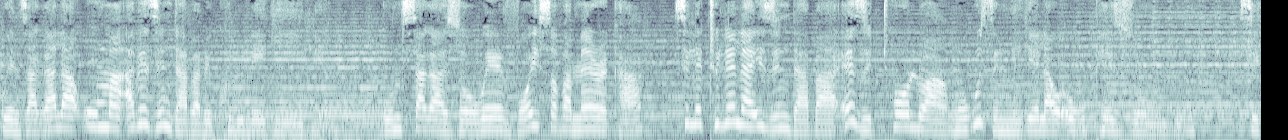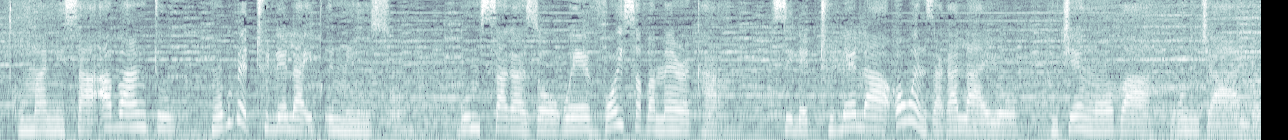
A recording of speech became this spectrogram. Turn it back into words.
kwenzakala uma abezindaba bekhululekile. Kumsakazo we-voice of america silethulela izindaba ezitholwa ngokuzinikela okuphezulu. Sixhumanisa abantu ngokubethulela iqiniso. Kumsakazo we-voice of america silethulela okwenzakalayo njengoba kunjalo.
